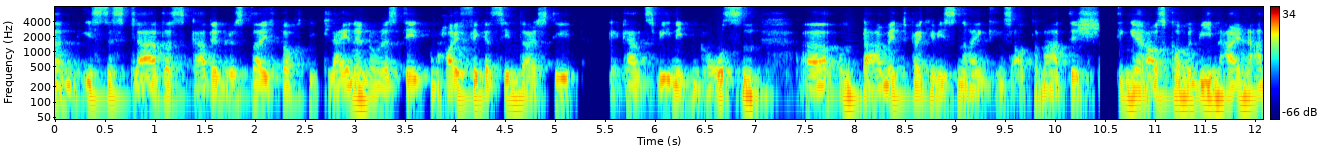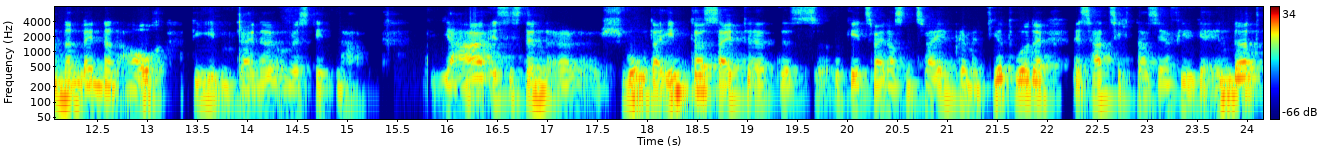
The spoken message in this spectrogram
dann ist es klar, dass gerade in Österreich doch die kleinen Universitäten häufiger sind als die ganz wenigen großen äh, und damit bei gewissen Rankings automatisch Dinge rauskommen, wie in allen anderen Ländern auch, die eben kleinere Universitäten haben. Ja, es ist ein äh, Schwung dahinter, seit äh, das UG 2002 implementiert wurde. Es hat sich da sehr viel geändert.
